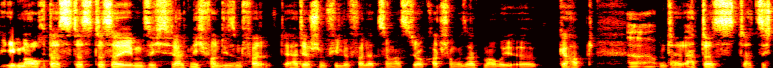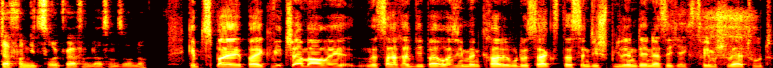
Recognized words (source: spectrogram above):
eben auch, dass, dass, dass er eben sich halt nicht von diesen Ver er hat ja schon viele Verletzungen, hast du ja auch gerade schon gesagt, Mauri, äh, gehabt. Ja, ja. Und hat das, hat sich davon nie zurückwerfen lassen, so, ne? Gibt's bei, bei Quietscher, Mauri, eine Sache wie bei Osimen gerade, wo du sagst, das sind die Spiele, in denen er sich extrem schwer tut?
